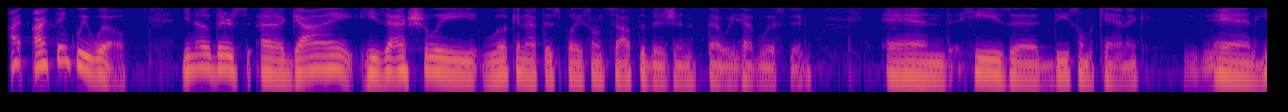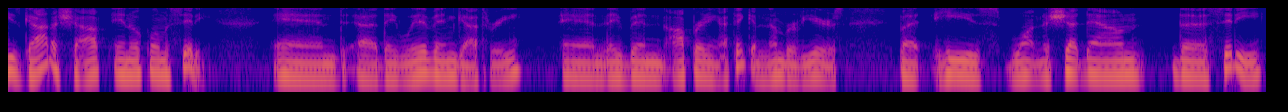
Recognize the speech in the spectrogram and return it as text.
I, I think we will. You know, there's a guy, he's actually looking at this place on South Division that we have listed, and he's a diesel mechanic, and he's got a shop in Oklahoma City, and uh, they live in Guthrie, and they've been operating, I think, a number of years, but he's wanting to shut down the city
